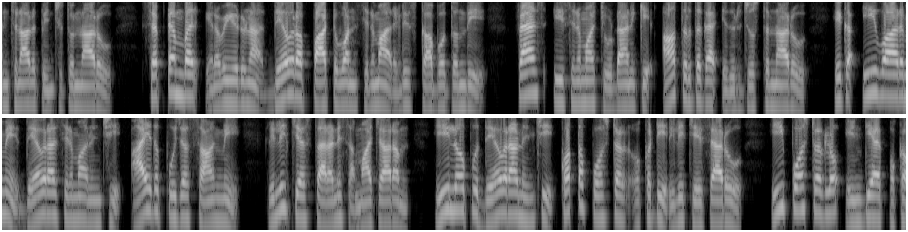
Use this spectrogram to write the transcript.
అంచనాలు పెంచుతున్నారు. సెప్టెంబర్ ఇరవై ఏడున దేవర పార్ట్ వన్ సినిమా రిలీజ్ కాబోతుంది. ఫ్యాన్స్ ఈ సినిమా చూడడానికి ఆతృతగా ఎదురుచూస్తున్నారు. ఇక ఈ వారమే దేవరా సినిమా నుంచి ఆయుధ పూజ సాంగ్ని రిలీజ్ చేస్తారని సమాచారం. ఈలోపు దేవరా నుంచి కొత్త పోస్టర్ ఒకటి రిలీజ్ చేశారు. ఈ పోస్టర్లో ఎన్టీఆర్ ఒక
